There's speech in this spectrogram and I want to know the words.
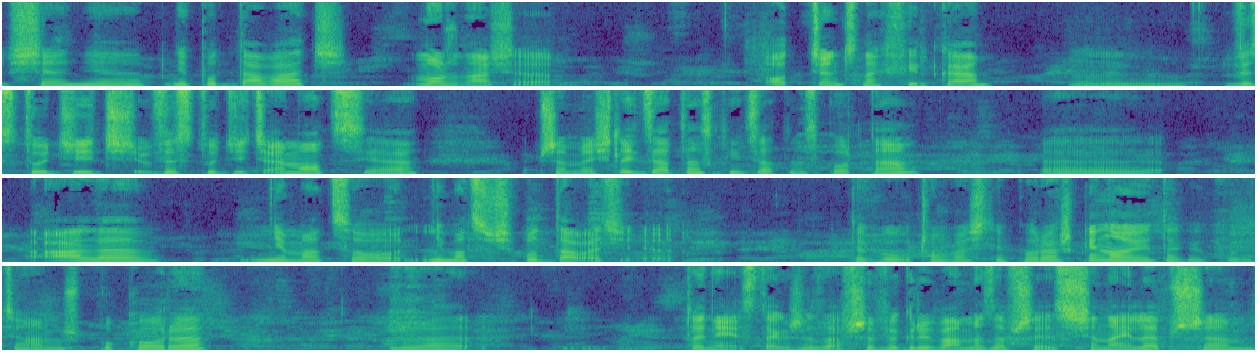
y, się nie, nie poddawać. Można się odciąć na chwilkę, mm, wystudzić, wystudzić emocje, przemyśleć, zatęsknić za tym sportem, y, ale nie ma co, nie ma co się poddawać. Tego uczą właśnie porażki. No i tak jak powiedziałam, już pokory, że to nie jest tak, że zawsze wygrywamy, zawsze jest się najlepszym.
